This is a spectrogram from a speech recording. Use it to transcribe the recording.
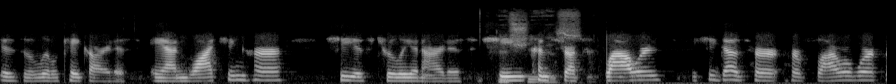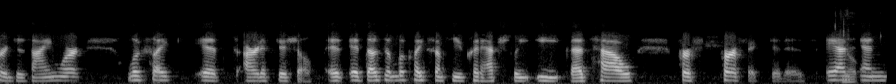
is a little cake artist, and watching her, she is truly an artist. She, she constructs is. flowers. She does her her flower work, her design work. Looks like it's artificial. It, it doesn't look like something you could actually eat. That's how perf- perfect it is. And Yep. and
